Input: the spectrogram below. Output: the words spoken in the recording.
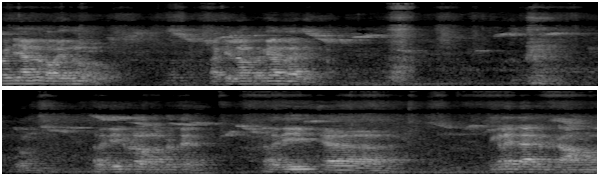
വേണ്ടി ഞാൻ പറയുന്നുള്ളൂ. ബാക്കി എല്ലാം അറിയാവുന്ന കാര്യം. കളരി ഇവിടെ വന്നപ്പോഴത്തേന് കളരി നിങ്ങളെല്ലാവരും ഒന്ന്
